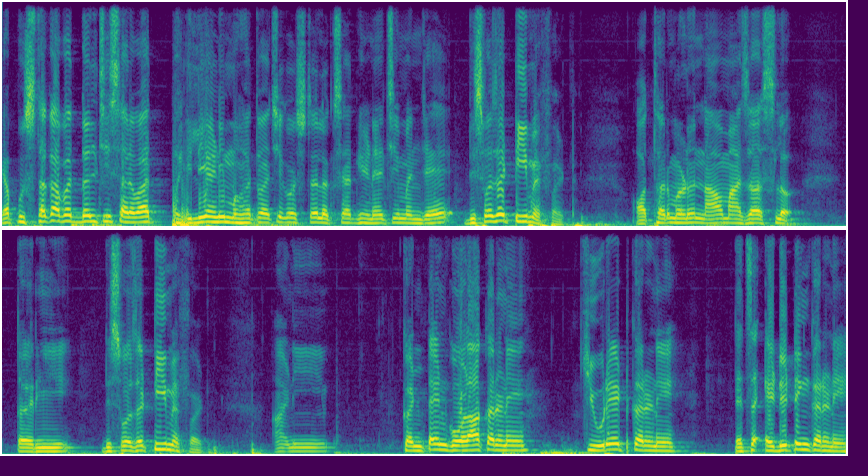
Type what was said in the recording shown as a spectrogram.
या पुस्तकाबद्दलची सर्वात पहिली आणि महत्त्वाची गोष्ट लक्षात घेण्याची म्हणजे this was a team effort author म्हणून नाव माझं असलं तरी this was a team effort आणि कंटेंट गोळा करणे क्युरेट करणे त्याचं एडिटिंग करणे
